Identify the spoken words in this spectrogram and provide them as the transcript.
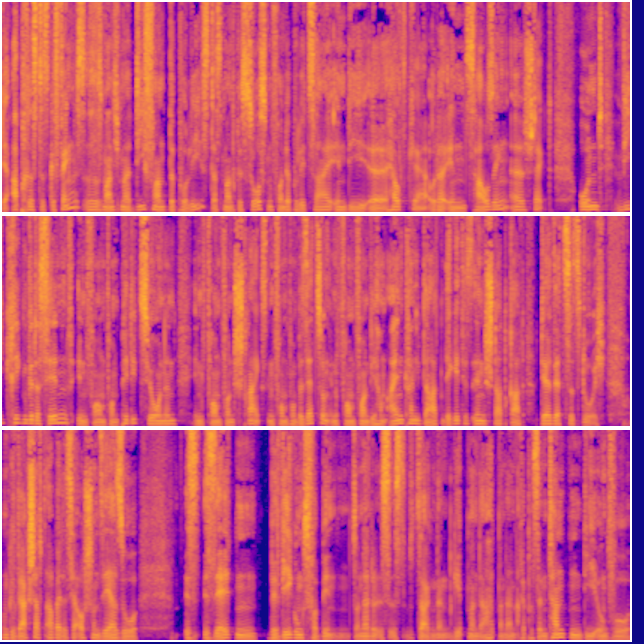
der Abriss des Gefängnisses, es ist manchmal Defund the Police, dass man Ressourcen von der Polizei in die äh, Healthcare oder ins Housing äh, steckt. Und wie kriegen wir das hin? In Form von Petitionen, in Form von Streiks, in Form von Besetzung, in Form von, wir haben einen Kandidaten, der geht jetzt in den Stadtrat, der setzt es durch. Und Gewerkschaftsarbeit ist ja auch schon sehr so, ist, ist selten bewegungsverbindend, sondern es ist sozusagen, dann gibt man, da hat man dann Repräsentanten, die irgendwo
